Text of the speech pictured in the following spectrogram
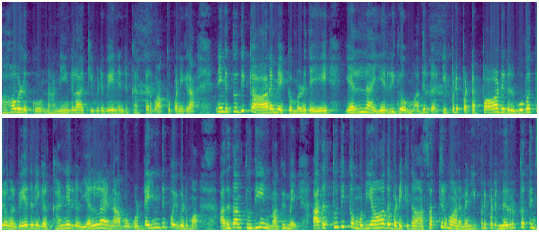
காவலுக்கும் நான் நீங்களாக்கி விடுவேன் என்று கர்த்தர் வாக்கு பண்ணுகிறார். நீங்கள் துதிக்க ஆரம்பிக்கும் பொழுதே எல்லா எரிகோ மதில்கள் இப்படிப்பட்ட பாடுகள் உபத்திரங்கள் வேதனைகள் கண்ணீர்கள் எல்லாம் என்னாகும் உடைந்து போய்விடுமா? அதுதான் துதியின் மகிமை. அதை துதிக்க முடியாதபடிக்கு தான் சத்ருவானவன் இப்படிப்பட்ட நெருக்கத்தின்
